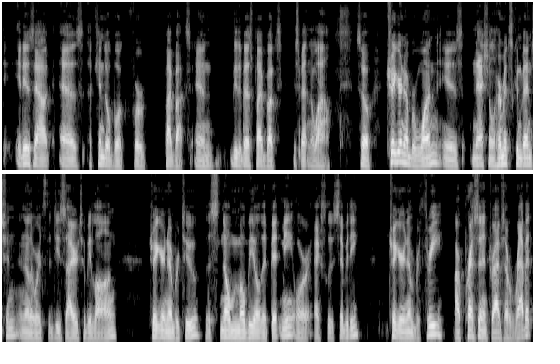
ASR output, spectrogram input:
It is out as a Kindle book for five bucks and be the best five bucks you spent in a while. So, trigger number one is National Hermits Convention. In other words, the desire to belong. Trigger number two, the snowmobile that bit me or exclusivity. Trigger number three, our president drives a rabbit,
